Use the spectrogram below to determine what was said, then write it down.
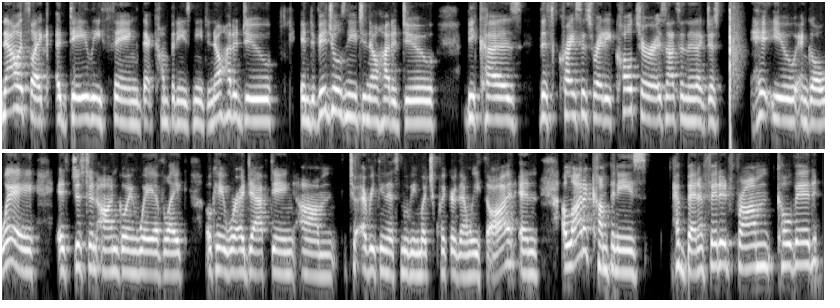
Now it's like a daily thing that companies need to know how to do, individuals need to know how to do, because this crisis ready culture is not something that just hit you and go away. It's just an ongoing way of like, okay, we're adapting um, to everything that's moving much quicker than we thought. And a lot of companies have benefited from COVID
